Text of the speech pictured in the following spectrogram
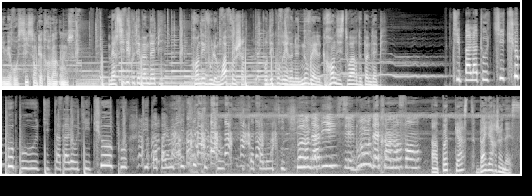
numéro 691. Merci d'écouter Pomme d'Api. Rendez-vous le mois prochain pour découvrir une nouvelle grande histoire de Pomme d'Api. Petit palato, petit poupou. Petit tapalo, petit choupou. Petit tapalo, petit chou. Petit tapalo, petit Pomme d'Api, c'est bon d'être un enfant. Un podcast Bayard Jeunesse.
